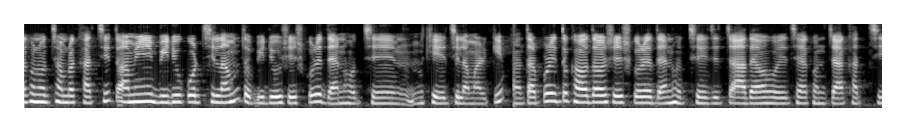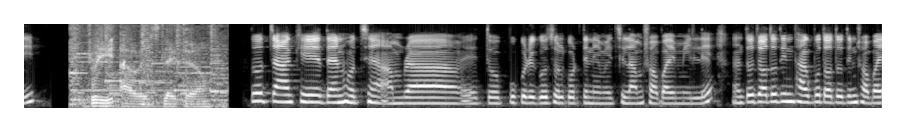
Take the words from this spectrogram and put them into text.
এখন হচ্ছে আমরা খাচ্ছি। তো আমি ভিডিও করছিলাম তো ভিডিও শেষ করে দেন হচ্ছে খেয়েছিলাম আর কি। আহ, তারপরে তো খাওয়া দাওয়া শেষ করে দেন হচ্ছে যে চা দেওয়া হয়েছে এখন চা খাচ্ছি. তো চা খেয়ে দেন হচ্ছে আমরা এই তো পুকুরে গোসল করতে নেমেছিলাম সবাই মিলে। তো যতদিন থাকব ততদিন সবাই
